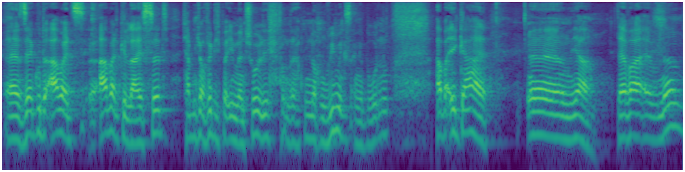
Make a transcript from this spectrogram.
äh, sehr gute Arbeits, äh, Arbeit geleistet. Ich habe mich auch wirklich bei ihm entschuldigt und habe ihm noch einen Remix angeboten. Aber egal. Ähm, ja, der war, äh, ne?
